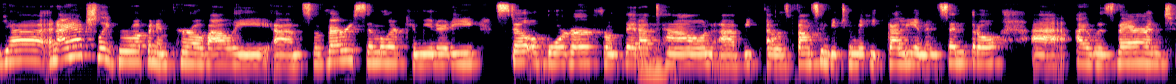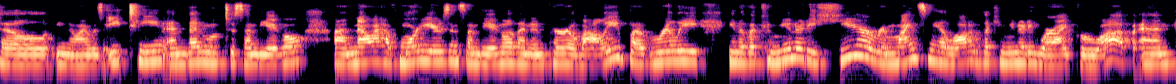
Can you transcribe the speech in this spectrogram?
Yeah, and I actually grew up in Imperial Valley, um, so very similar community, still a border frontera mm-hmm. town. Uh, be, I was bouncing between Mexicali and El Centro. Uh, I was there until you know I was 18, and then moved to San Diego. Uh, now I have more years in San Diego than Imperial Valley, but really, you know, the community here reminds me a lot of the community where I grew up, and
